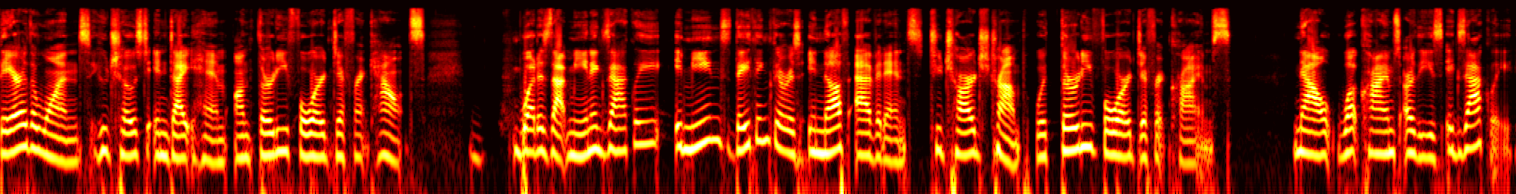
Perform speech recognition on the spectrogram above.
They're the ones who chose to indict him on 34 different counts. What does that mean exactly? It means they think there is enough evidence to charge Trump with 34 different crimes. Now, what crimes are these exactly?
